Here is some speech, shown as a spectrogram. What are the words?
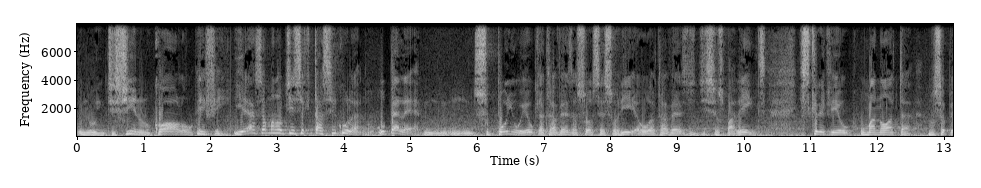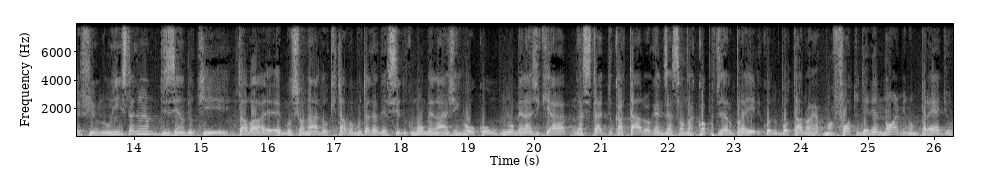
no intestino, no colo, enfim. E essa é uma notícia que está circulando. O Pelé, hum, suponho eu que através da sua assessoria ou através de, de seus parentes, escreveu uma nota no seu perfil no Instagram dizendo que estava emocionado ou que estava muito agradecido com uma homenagem ou com uma homenagem que a, a cidade do Catar, a organização da Copa, fizeram para ele quando botaram uma foto dele enorme num prédio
